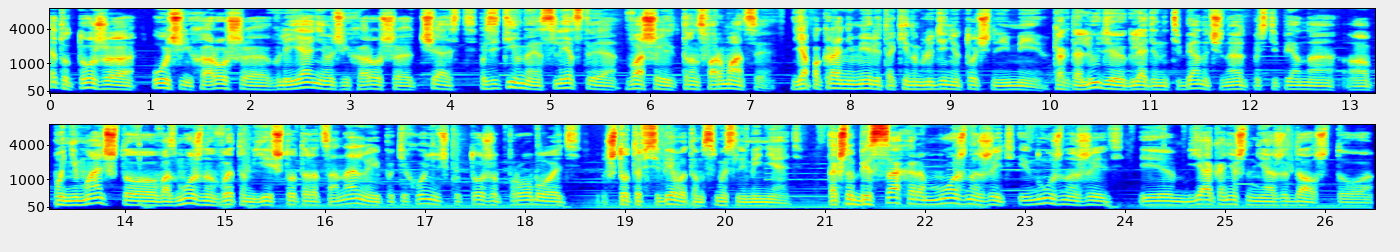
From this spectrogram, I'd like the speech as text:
Это тоже очень хорошее влияние, очень хорошая часть, позитивное следствие вашей трансформации. Я, по крайней мере, такие наблюдения точно имею. Когда люди, глядя на тебя, начинают постепенно э, понимать, что, возможно, в этом есть что-то рациональное и потихонечку тоже пробовать что-то в себе в этом смысле менять. Так что без сахара можно жить и нужно жить. И я, конечно, не ожидал, что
